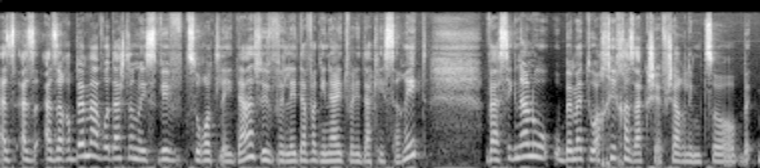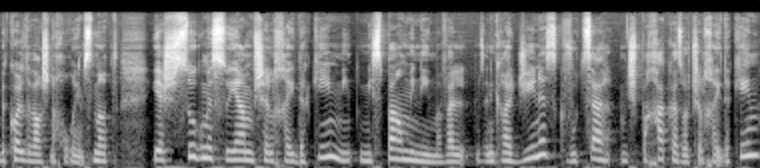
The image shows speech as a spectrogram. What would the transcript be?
אז, אז, אז הרבה מהעבודה שלנו היא סביב צורות לידה, סביב לידה וגינלית ולידה קיסרית, והסיגנל הוא, הוא באמת, הוא הכי חזק שאפשר למצוא בכל דבר שאנחנו רואים. זאת אומרת, יש סוג מסוים של חיידקים, מספר מינים, אבל זה נקרא ג'ינס, קבוצה, משפחה כזאת של חיידקים,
